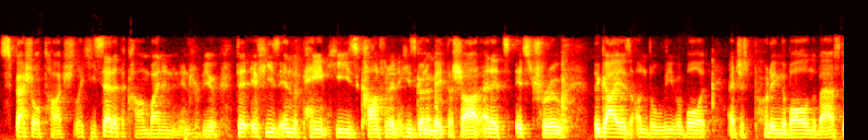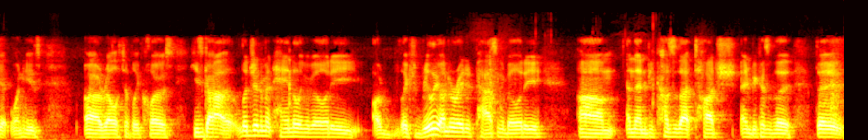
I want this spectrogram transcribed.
special touch. Like he said at the combine in an interview that if he's in the paint, he's confident he's going to make the shot, and it's it's true. The guy is unbelievable at, at just putting the ball in the basket when he's uh, relatively close. He's got legitimate handling ability, uh, like really underrated passing ability, um, and then because of that touch and because of the the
